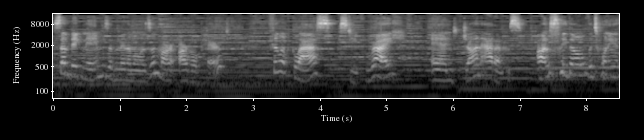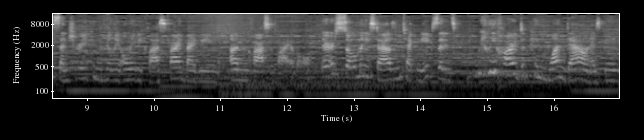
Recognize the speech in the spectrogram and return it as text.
Some big names of minimalism are Arvo Pärt, Philip Glass, Steve Reich, and John Adams. Honestly though, the 20th century can really only be classified by being unclassifiable. There are so many styles and techniques that it's really hard to pin one down as being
